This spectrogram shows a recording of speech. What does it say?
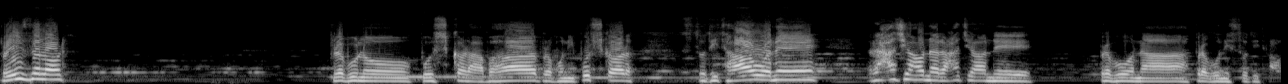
પ્રેઝ ધ લોર્ડ પ્રભુનો પુષ્કળ આભાર, પ્રભુની પુષ્કળ સ્તુતિ થાવ અને રાજાઓના રાજા અને પ્રભુઓના પ્રભુની સ્તુતિ થાવ.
